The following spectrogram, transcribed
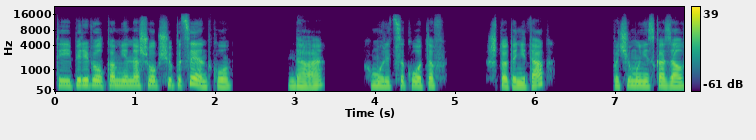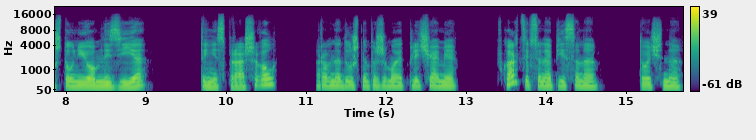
«Ты перевел ко мне нашу общую пациентку?» «Да», хмурится Котов. «Что-то не так? Почему не сказал, что у нее амнезия? Ты не спрашивал?» Равнодушно пожимает плечами. «В карте все написано». «Точно.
